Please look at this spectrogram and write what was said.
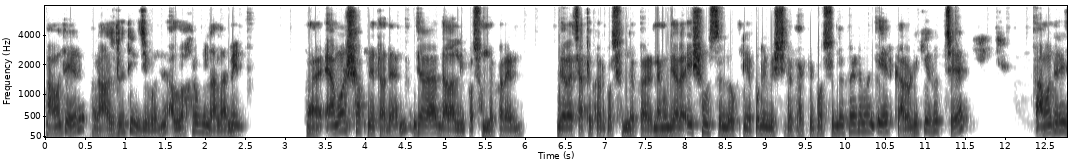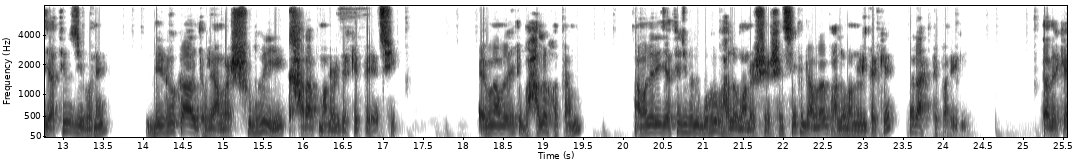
আমাদের রাজনৈতিক জীবনে আল্লাহ রবুল আলমিন এমন সব নেতা দেন যারা দালালি পছন্দ করেন, যারা চাটুকার পছন্দ করেন এবং যারা এই সমস্ত লোক নিয়ে পরিবেশিত থাকতে পছন্দ করেন এবং এর কারণে কি হচ্ছে? আমাদের এই জাতীয় জীবনে দীর্ঘকাল ধরে আমরা শুধুই খারাপ মানুষদেরকে পেয়েছি। এবং আমরা যদি ভালো হতাম, আমাদের এই জাতীয় জীবনে বহু ভালো মানুষ এসেছে, কিন্তু আমরা ভালো মানুষদেরকে রাখতে পারিনি। তাদেরকে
